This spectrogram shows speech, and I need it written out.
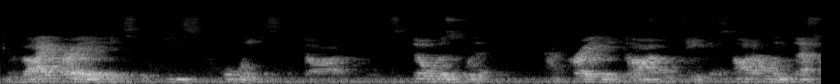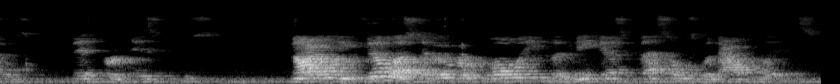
You I pray that it's the peace and holiness of God that's filled us with. I pray that God will make us not only vessels fit for His use, not only fill us to overflowing, but make us vessels without lids.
